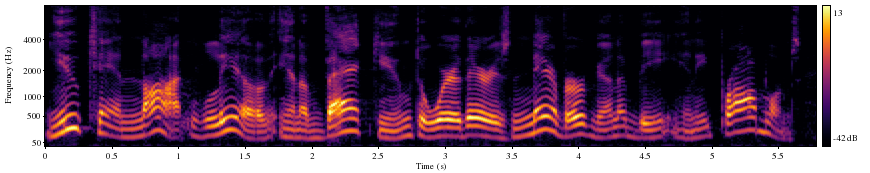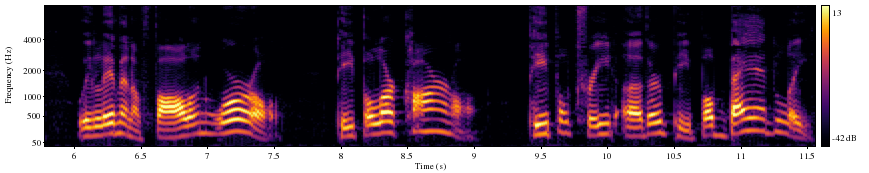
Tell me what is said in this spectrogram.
You cannot live in a vacuum to where there is never going to be any problems. We live in a fallen world. People are carnal. People treat other people badly.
